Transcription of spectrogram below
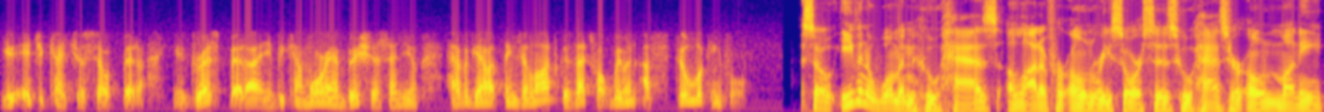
You educate yourself better, you dress better, and you become more ambitious, and you have a go at things in life because that's what women are still looking for. So, even a woman who has a lot of her own resources, who has her own money,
